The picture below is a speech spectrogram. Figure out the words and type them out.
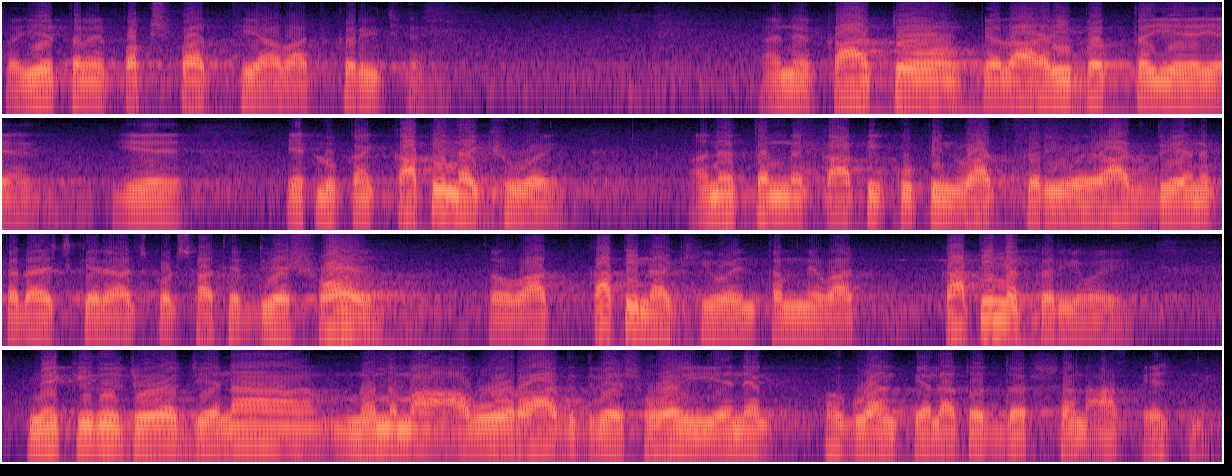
તો એ તમે પક્ષપાતથી આ વાત કરી છે. અને કાં તો પેલા હરિભક્ત એ એટલું કંઈક કાપી નાખ્યું હોય અને તમને કાપી કૂપીને વાત કરી હોય. રાગદ્વે અને કદાચ કે રાજકોટ સાથે દ્વેષ હોય તો વાત કાપી નાખી હોય તમને વાત કાપીને કરી હોય. મેં કીધું, જો જેના મનમાં આવો રાગ દ્વેષ હોય, એને ભગવાન પહેલા તો દર્શન આપે જ નહીં.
